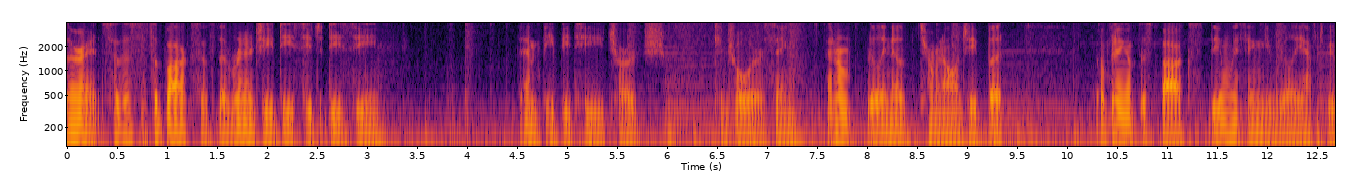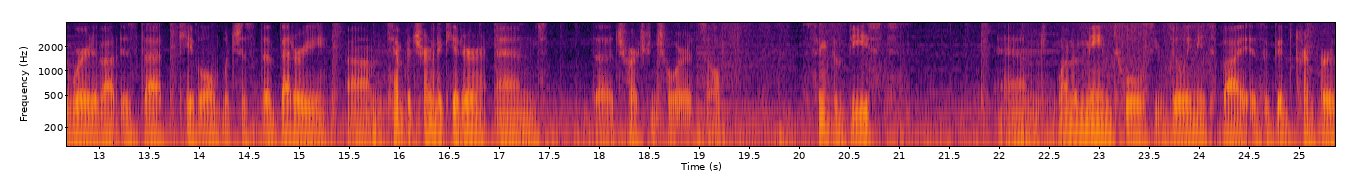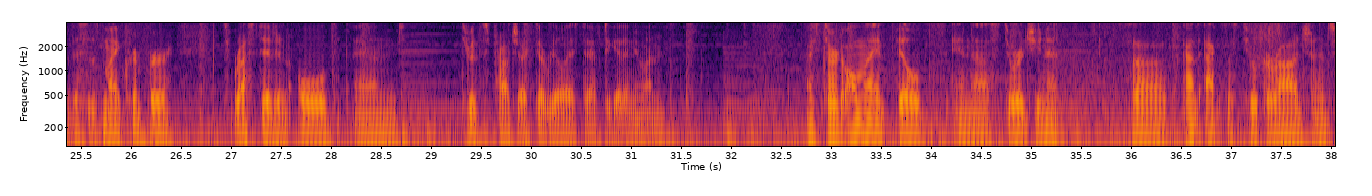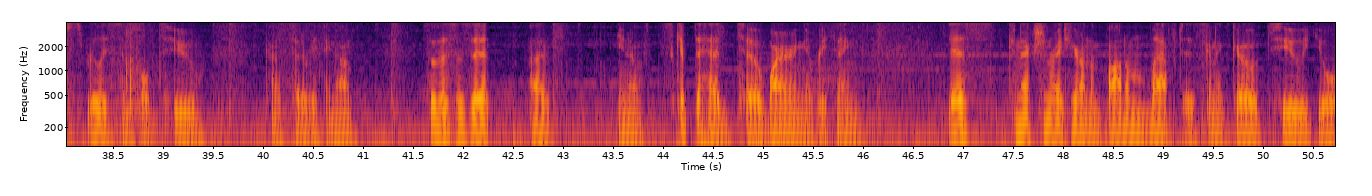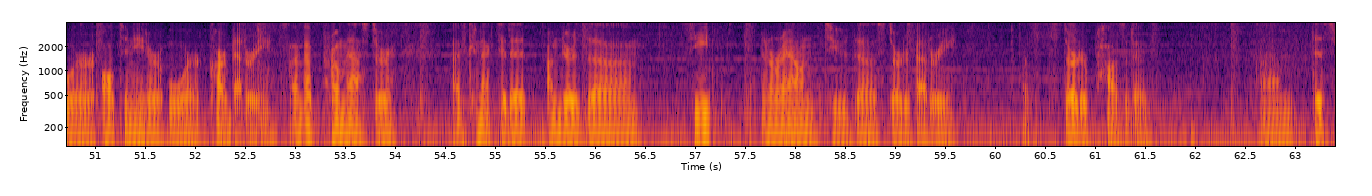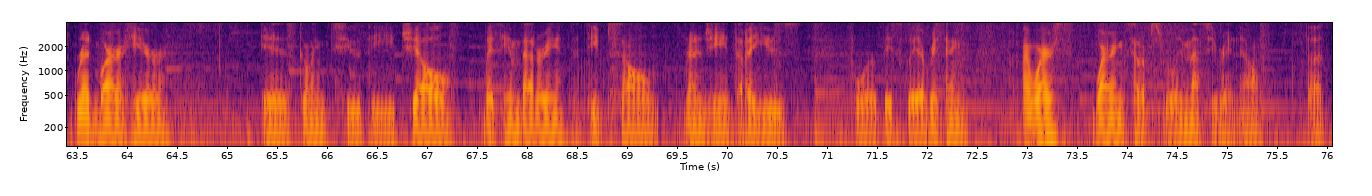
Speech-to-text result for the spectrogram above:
Alright, so this is the box of the Renogy DC to DC MPPT charge controller thing. I don't really know the terminology, but opening up this box, the only thing you really have to be worried about is that cable, which is the battery um, temperature indicator and the charge controller itself. This thing's a beast, and one of the main tools you really need to buy is a good crimper. This is my crimper. It's rusted and old, and through this project, I realized I have to get a new one. I start all my builds in a storage unit. It's uh, it's got access to a garage, and it's just really simple to kind of set everything up. So this is it. I've you know skipped ahead to wiring everything. This connection right here on the bottom left is going to go to your alternator or car battery. So I have a ProMaster. I've connected it under the seat and around to the starter battery. That's the starter positive. Um, this red wire here is going to the gel lithium battery, the deep cell Renogy that I use for basically everything. My wires, wiring setup's really messy right now, but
